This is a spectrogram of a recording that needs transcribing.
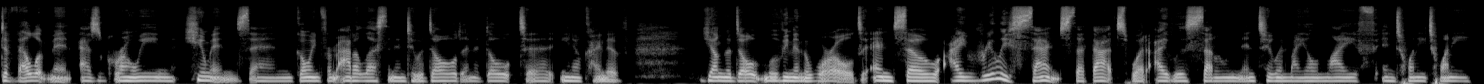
development as growing humans and going from adolescent into adult and adult to you know kind of young adult moving in the world. And so I really sense that that's what I was settling into in my own life in 2020.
